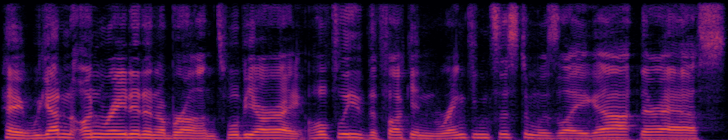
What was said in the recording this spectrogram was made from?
Hey, we got an unrated and a bronze. We'll be all right. Hopefully, the fucking ranking system was like, ah, their ass.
